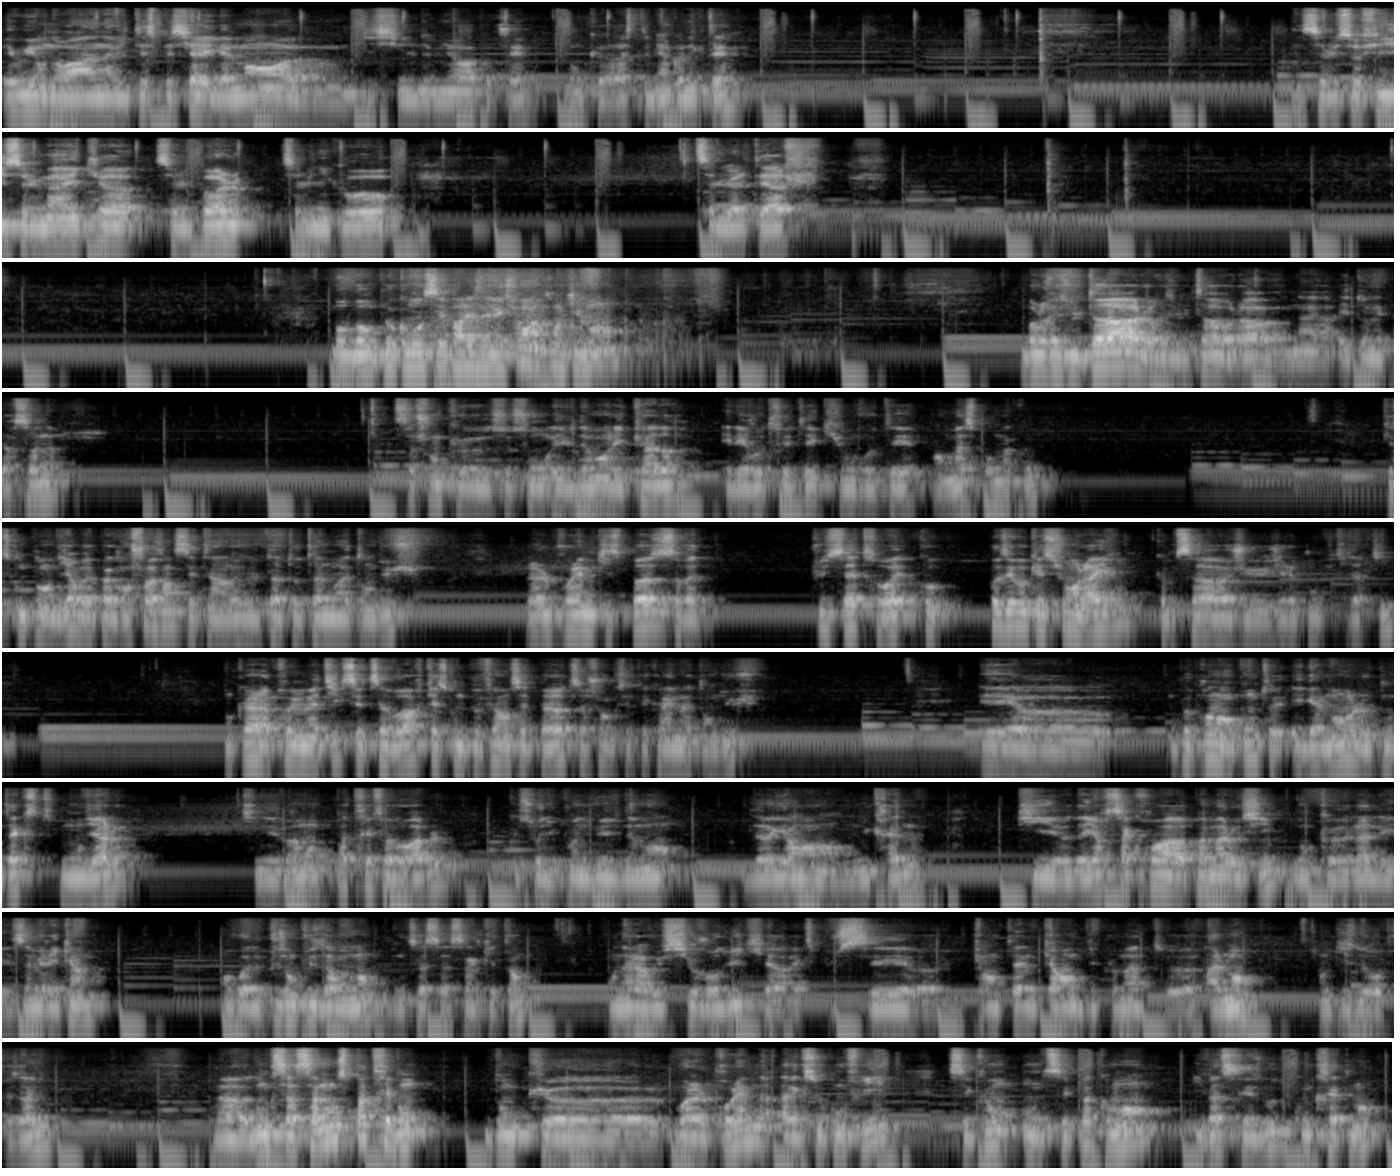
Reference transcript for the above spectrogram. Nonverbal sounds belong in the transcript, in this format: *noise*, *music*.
Et oui, on aura un invité spécial également euh, d'ici une demi-heure à peu près. Donc euh, restez bien connectés. Salut Sophie, salut Mike, salut Paul, salut Nico, salut LTH. Bon, on peut commencer par les élections, hein, tranquillement. Bon, le résultat, le résultat, voilà, on a étonné personne. Sachant que ce sont évidemment les cadres et les retraités qui ont voté en masse pour Macron. Qu'est-ce qu'on peut en dire? Bah, Pas grand-chose, hein. c'était un résultat totalement attendu. Là, le problème qui se pose, ça va plus être, ouais, vos questions en live, comme ça j'y réponds petit à petit. Donc là, la problématique, c'est de savoir qu'est-ce qu'on peut faire en cette période, sachant que c'était quand même attendu. Et euh, on peut prendre en compte également le contexte mondial, qui n'est vraiment pas très favorable, que ce soit du point de vue évidemment de la guerre en, Ukraine, qui euh, d'ailleurs s'accroît pas mal aussi. Donc euh, là, les Américains envoient de plus en plus d'armements, donc ça c'est assez inquiétant. On a la Russie aujourd'hui qui a expulsé euh, une quarantaine, 40 diplomates euh, allemands en guise de représailles. Euh, donc ça s'annonce pas très bon. Donc voilà, le problème avec ce conflit, c'est qu'on on ne sait pas comment il va se résoudre concrètement.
